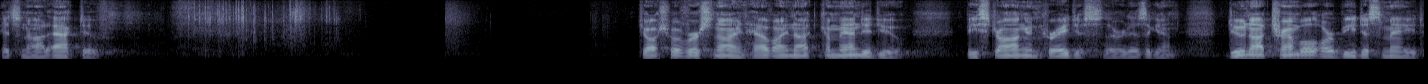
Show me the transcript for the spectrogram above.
it's not active. Joshua verse 9 Have I not commanded you? Be strong and courageous. There it is again. Do not tremble or be dismayed.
